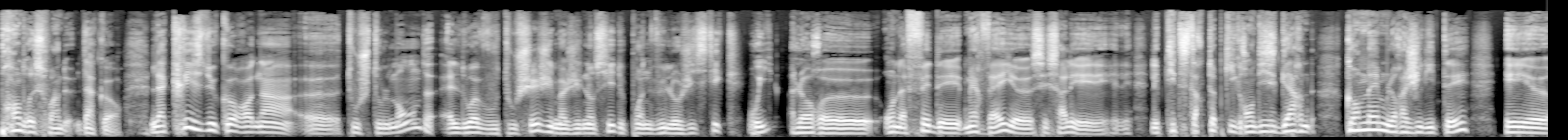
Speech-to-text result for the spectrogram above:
prendre soin d'eux. D'accord. La crise du corona euh, touche tout le monde. Elle doit vous toucher, j'imagine aussi, du point de vue logistique. Oui, alors euh, on a fait des merveilles, euh, c'est ça, les, les, les petites startups qui grandissent gardent quand même leur agilité. Et euh,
